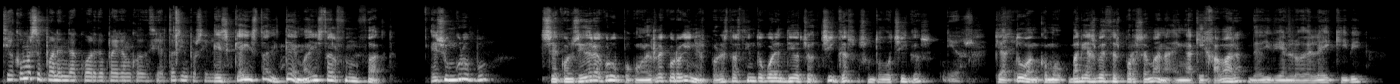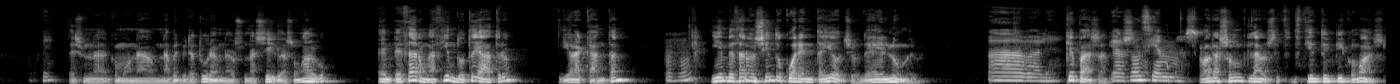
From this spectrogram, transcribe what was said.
Tío, ¿cómo se ponen de acuerdo para ir a un concierto? Es imposible. es que ahí está el tema, ahí está el fun fact. Es un grupo, se considera grupo con el récord Guinness por estas 148 chicas, son todo chicas, Dios. que actúan como varias veces por semana en Akihabara, de ahí viene lo de AKB, Ok. es una, como una, una abreviatura, unas, unas siglas o algo. Empezaron haciendo teatro y ahora cantan, Ujú. y empezaron siendo 48, de ahí el número. Ah, vale. ¿Qué pasa? Y ahora son 100 más. Ahora son, claro, ciento y pico más,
